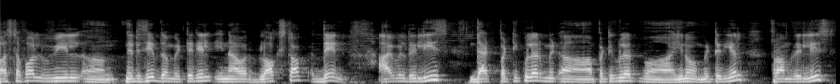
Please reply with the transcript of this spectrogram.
first of all we will um, receive the material in our block stock. Then i will release that particular uh, particular uh, you know material from released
